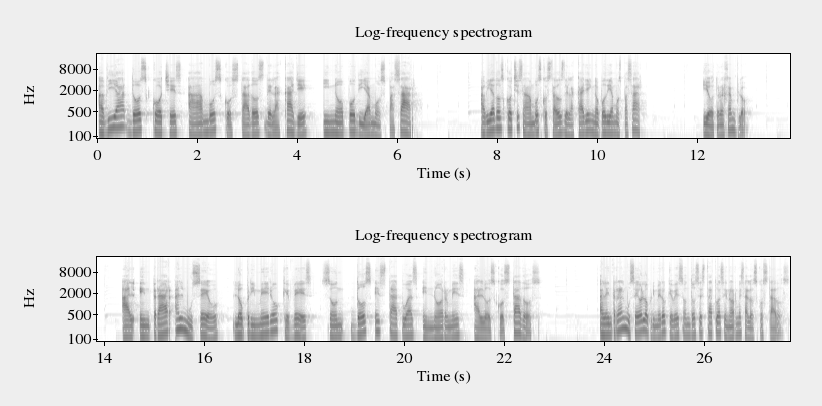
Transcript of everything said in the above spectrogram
había dos coches a ambos costados de la calle y no podíamos pasar. Había dos coches a ambos costados de la calle y no podíamos pasar. Y otro ejemplo. Al entrar al museo, lo primero que ves son dos estatuas enormes a los costados. Al entrar al museo, lo primero que ves son dos estatuas enormes a los costados.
